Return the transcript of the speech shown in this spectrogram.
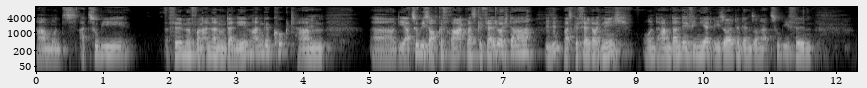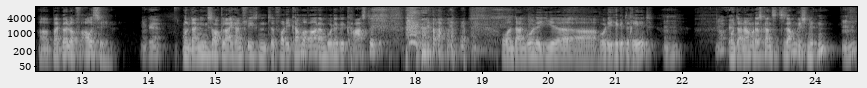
haben uns Azubi-Filme von anderen Unternehmen angeguckt, haben mhm. Äh, die Azubis auch gefragt, was gefällt euch da, mhm. was gefällt euch nicht und haben dann definiert, wie sollte denn so ein Azubi-Film äh, bei Böllhoff aussehen. Okay. Und dann ging es auch gleich anschließend vor die Kamera, dann wurde gecastet. und dann wurde hier, äh, wurde hier gedreht. Mhm. Okay. Und dann haben wir das Ganze zusammengeschnitten mhm.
